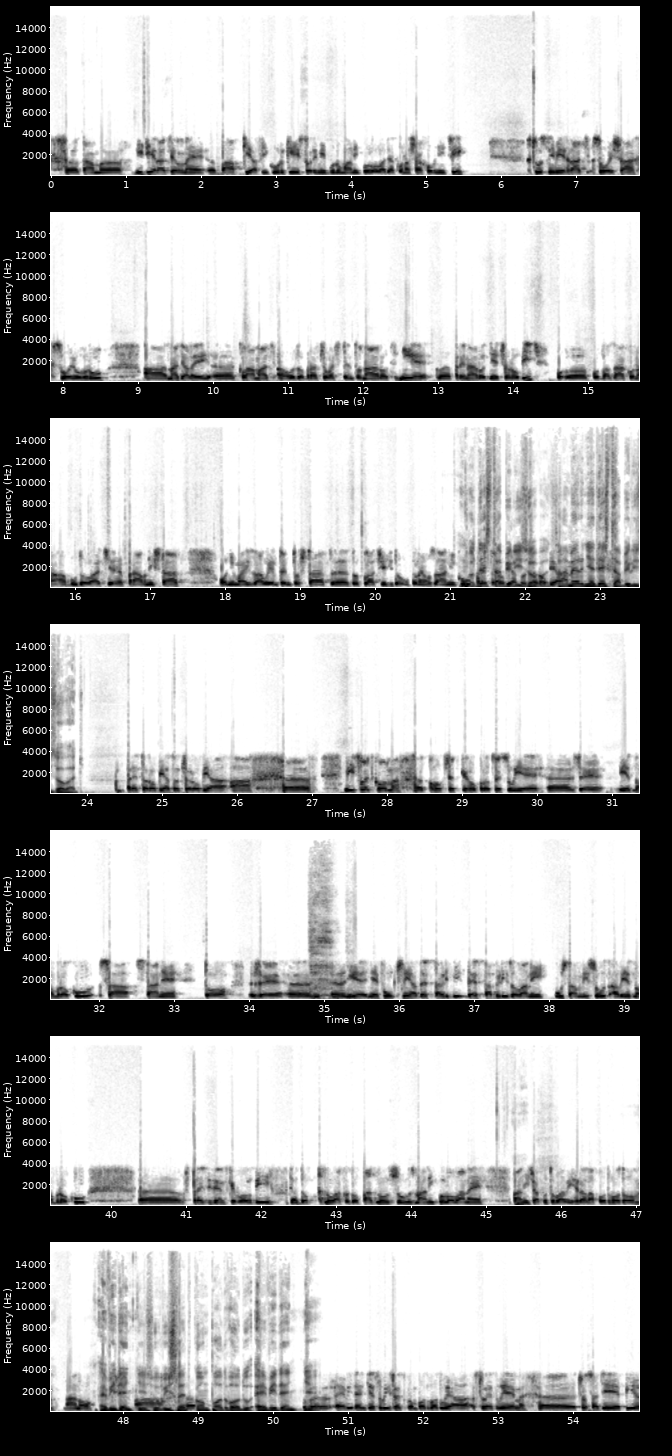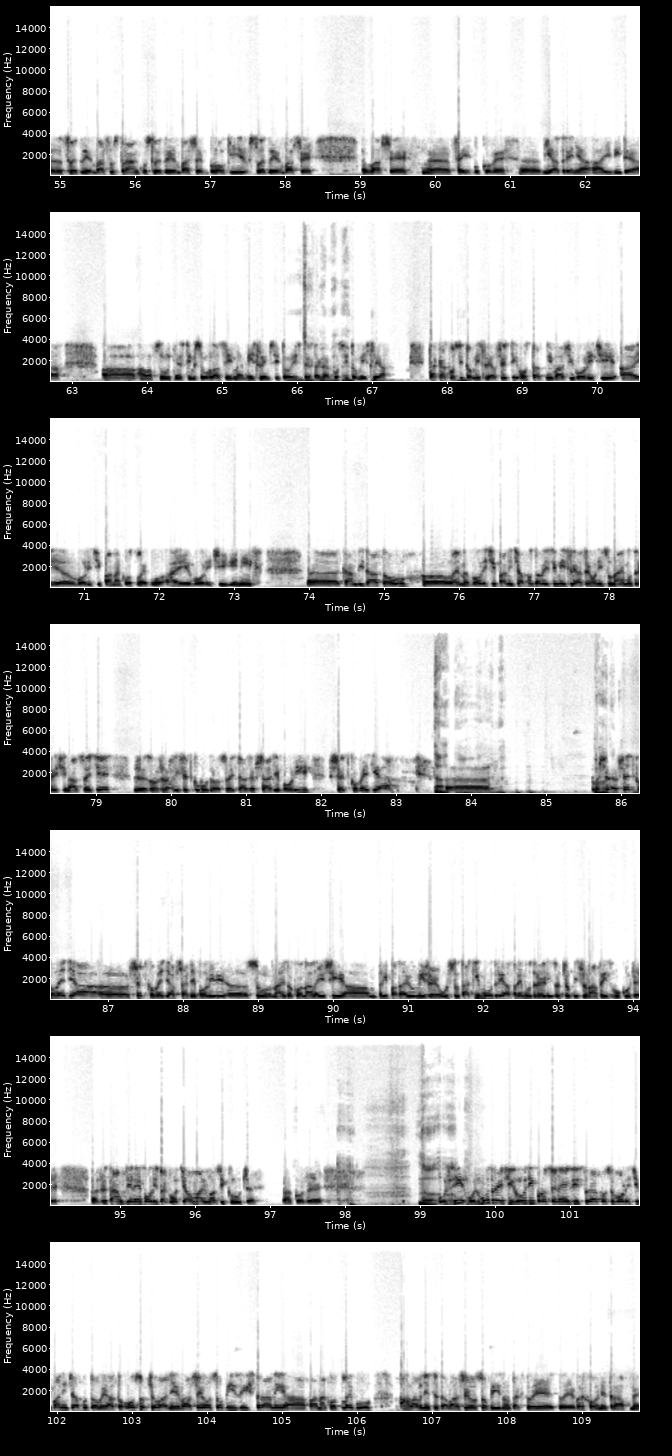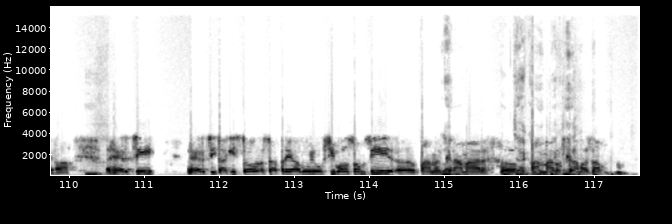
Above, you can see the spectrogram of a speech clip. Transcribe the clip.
tam uh, vydierateľné bábky a figurky, s ktorými budú manipulovať ako na šachovnici. Chcú s nimi hrať svoj šach, svoju hru a naďalej e, klamať a ozobračovať tento národ. Nie e, pre národ niečo robiť e, podľa zákona a budovať e, právny štát. Oni majú záujem tento štát e, dotlačiť do úplného zániku. No destabilizovať, to, zámerne destabilizovať preto robia to, čo robia a e, výsledkom toho všetkého procesu je, e, že v jednom roku sa stane to, že e, e, je nefunkčný a destabilizovaný ústavný súd a v jednom roku e, v prezidentské voľby dopadnú ako dopadnú, sú zmanipulované. Pani Čaputová vyhrala podvodom, áno. Evidentne a, sú výsledkom podvodu, evidentne. Evidentne sú výsledkom podvodu. Ja sledujem, čo sa deje, sledujem vašu stránku, sledujem vaše blogy, sledujem vaše, vaše facebookové vyjadrenia aj videá a, a absolútne s tým súhlasím. Myslím si to isté, Ďakujem, tak ako si to myslia. Tak ako si to myslia všetci ostatní vaši voliči, aj voliči pána Kotlebu, aj voliči iných e, kandidátov. E, len voliči pani Čaputovej si myslia, že oni sú najmudrejší na svete, že zožrali všetku múdro sveta, že všade boli, všetko vedia. No, e, Všetko vedia, e, všetko vedia, všade boli, e, sú najdokonalejší a pripadajú mi, že už sú takí múdri a premudreli to, čo píšu na Facebooku, že, že tam, kde neboli, tak odtiaľ majú asi kľúče. Akože No, už, ni, už múdrejších ľudí proste neexistuje, ako sú voliči pani Čaputovej a to osočovanie vašej osoby z ich strany a pána Kotlebu a hlavne teda vašej osoby, no tak to je, to je vrcholne trápne. A herci, Herci takisto sa prejavujú, všimol som si, e, pán Len, Kramár, e, pán Maroš Kramár,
